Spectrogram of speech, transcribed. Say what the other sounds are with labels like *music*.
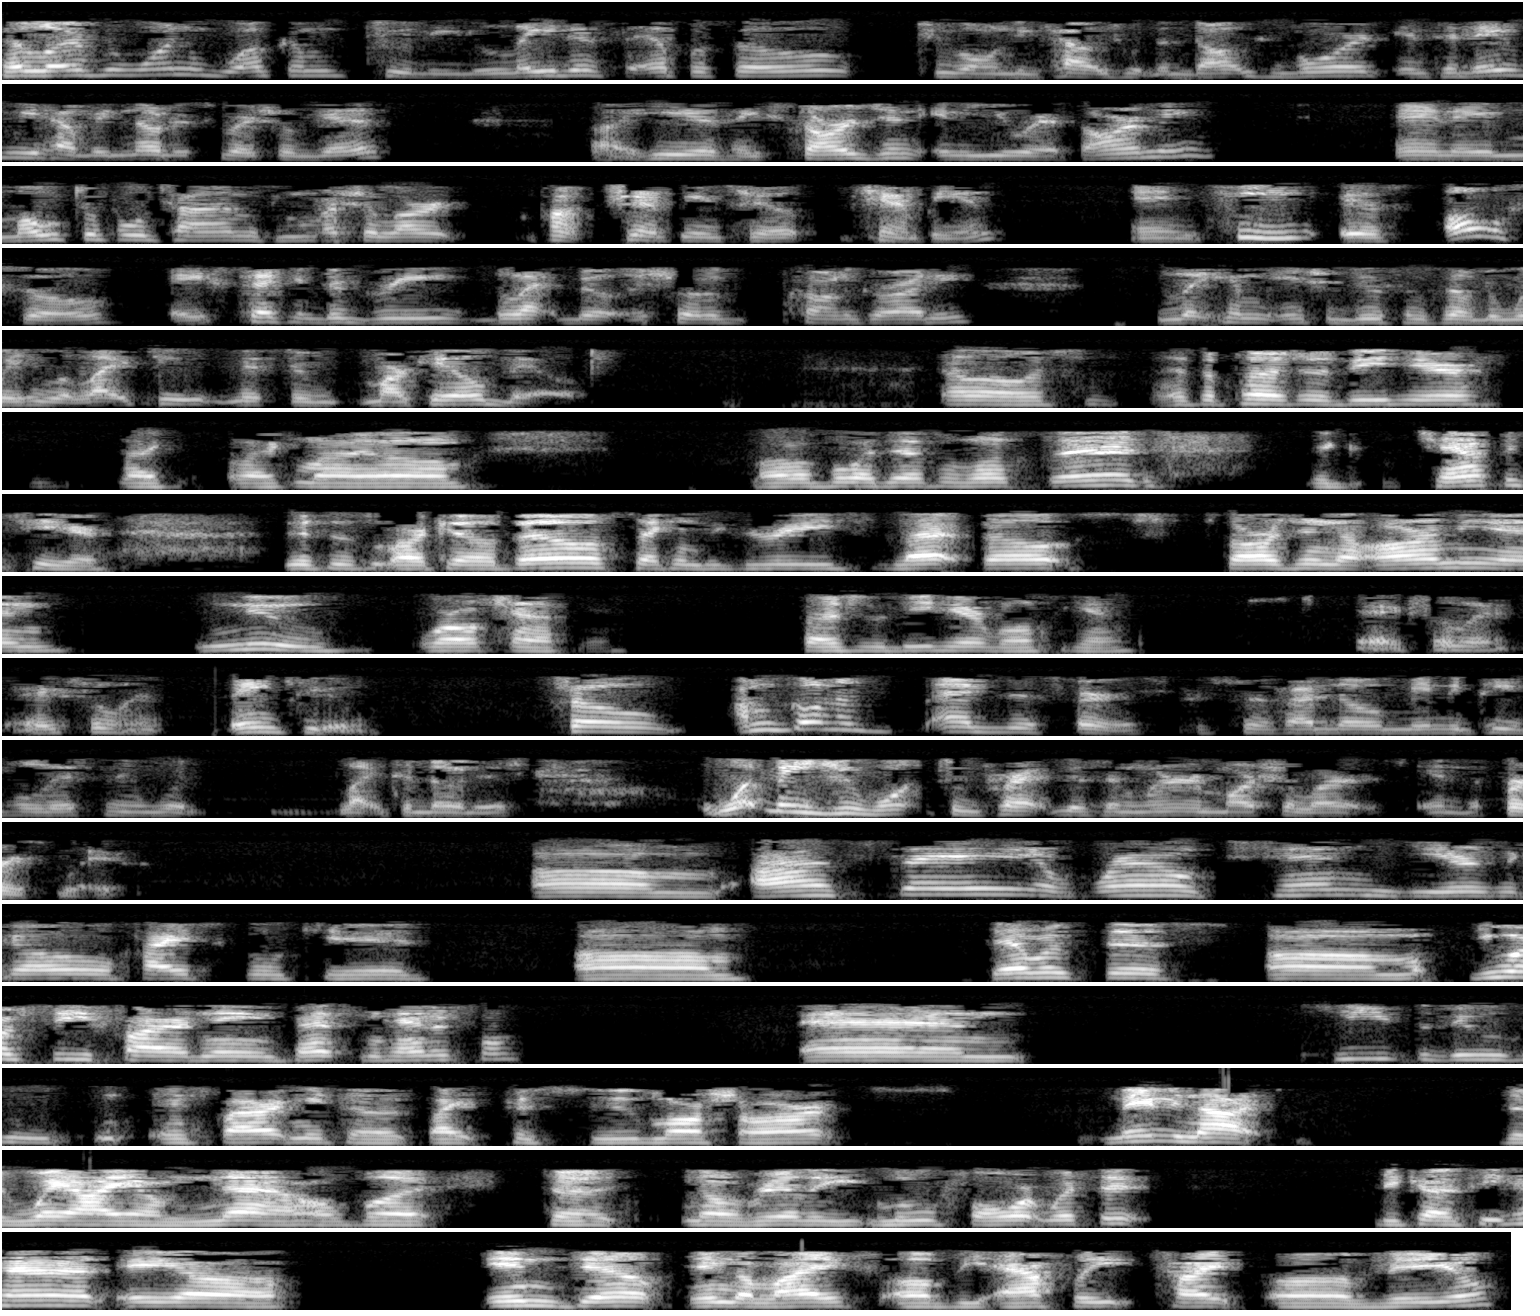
Hello, everyone. Welcome to the latest episode to On the Couch with the Dogs Board. And today we have another special guest. Uh, he is a sergeant in the U.S. Army and a multiple times martial art championship champion. And he is also a second degree black belt in Shotokan Karate. Let him introduce himself the way he would like to, Mr. Marcal Bell. Hello, it's, it's a pleasure to be here. Like like my um my boy Desmond once said, the champ is here. This is Marcal Bell, second degree black belt, sergeant in the army, and new world champion. Pleasure to be here once again. Excellent, excellent. Thank you. So I'm gonna ask this first, since I know many people listening would like to know this. What made you want to practice and learn martial arts in the first place? Um, I say around ten years ago, high school kid. Um, there was this um UFC fighter named Benson Henderson, and he's the dude who inspired me to like pursue martial arts. Maybe not the way I am now, but to you know really move forward with it because he had a uh in depth in the life of the athlete type of video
